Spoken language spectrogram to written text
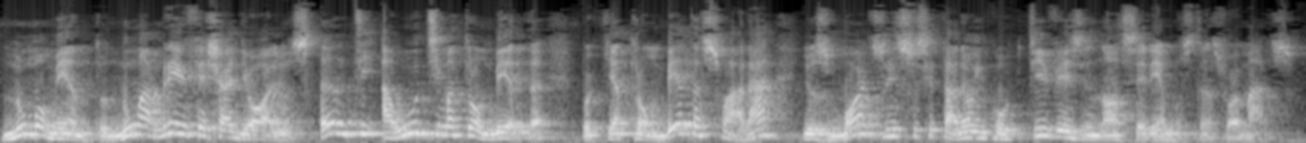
no momento, num abrir e fechar de olhos, ante a última trombeta, porque a trombeta soará e os mortos ressuscitarão incorruptíveis e nós seremos transformados.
